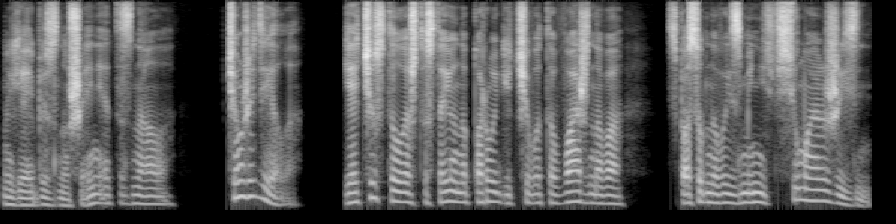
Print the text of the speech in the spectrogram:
Ну, я и без внушения это знала. В чем же дело? Я чувствовала, что стою на пороге чего-то важного, способного изменить всю мою жизнь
